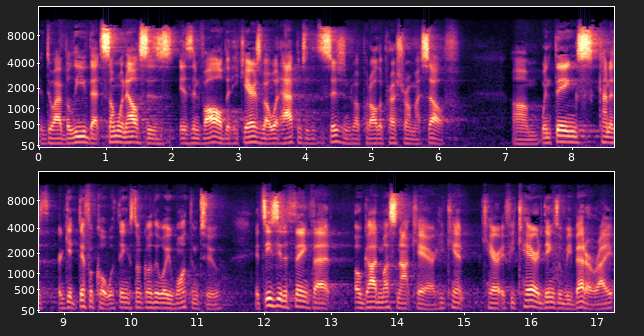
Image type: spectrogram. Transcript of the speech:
And do I believe that someone else is, is involved and he cares about what happens with the decision? Do I put all the pressure on myself? Um, when things kind of get difficult, when things don't go the way we want them to, it's easy to think that, oh, God must not care. He can't care. If He cared, things would be better, right?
